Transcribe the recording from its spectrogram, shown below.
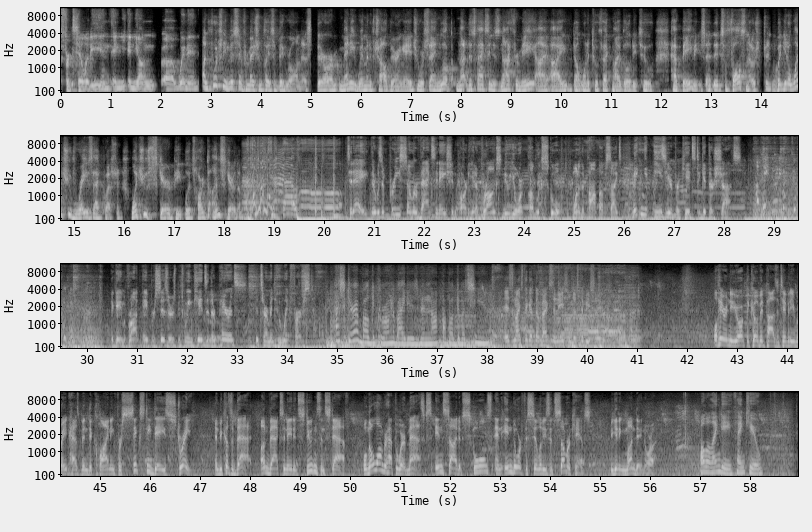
fertility in, in, in young uh, women. Unfortunately, misinformation plays a big role in this. There are many women of childbearing age who are saying, look, not, this vaccine is not for me. I, I don't want it to affect my ability to have babies. It's a false notion. But, you know, once you've raised that question, once you've scared people, it's hard to unscare them. Today, there was a pre summer vaccination party at a Bronx, New York public school, one of the pop up sites, making it easier for kids to get their shots. Okay, do it again. A game of rock, paper, scissors between kids and their parents determined who went first. I'm scared about the coronavirus, but not about the vaccine. It's nice to get the vaccination just to be safe. Well, here in New York, the COVID positivity rate has been declining for 60 days straight. And because of that, unvaccinated students and staff will no longer have to wear masks inside of schools and indoor facilities at summer camps beginning Monday, Norah. Lenghi, thank you.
